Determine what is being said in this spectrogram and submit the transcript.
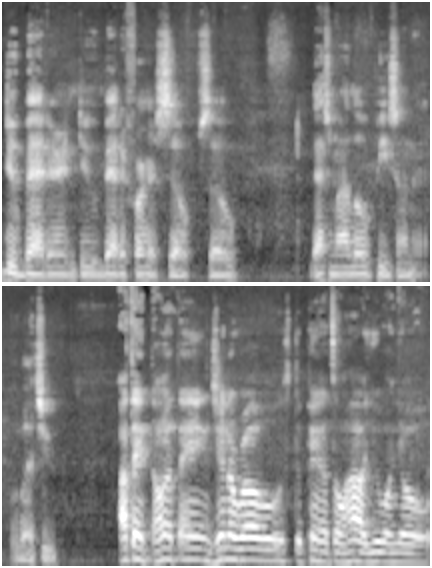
do better and do better for herself. So that's my little piece on that. What about you? I think the only thing gender roles depends on how you and your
